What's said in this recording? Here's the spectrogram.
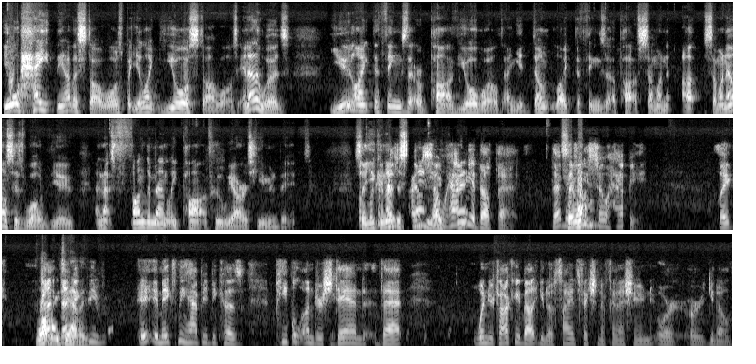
You all hate the other Star Wars, but you like your Star Wars. In other words, you like the things that are part of your world, and you don't like the things that are part of someone uh, someone else's worldview, and that's fundamentally part of who we are as human beings. So you can understand. I'm so why happy about that. That makes me so happy. Like What that, makes that you makes happy? me it, it makes me happy because people understand that when you're talking about you know science fiction and finishing or or you know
